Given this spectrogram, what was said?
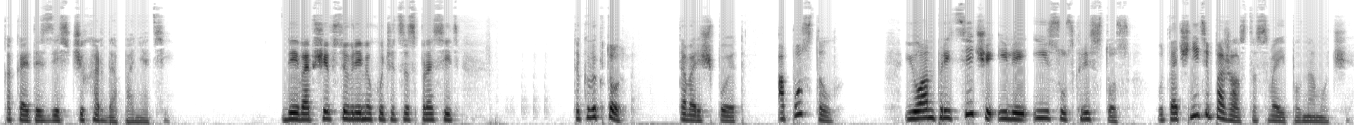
Какая-то здесь чехарда понятий. Да и вообще все время хочется спросить, так вы кто, товарищ поэт, апостол? Иоанн Предтеча или Иисус Христос? Уточните, пожалуйста, свои полномочия.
